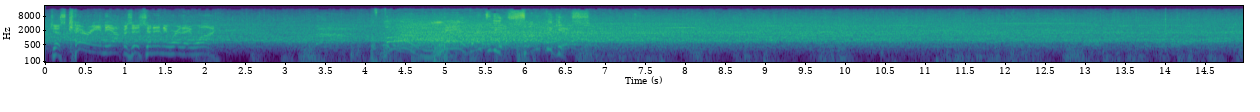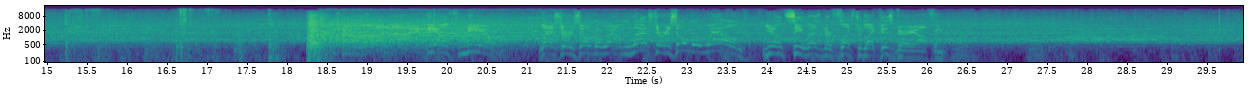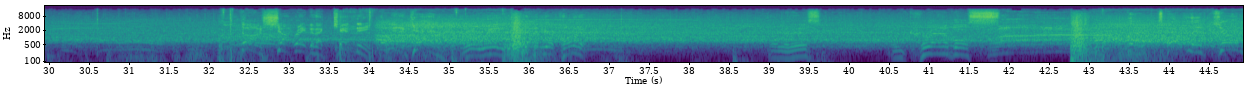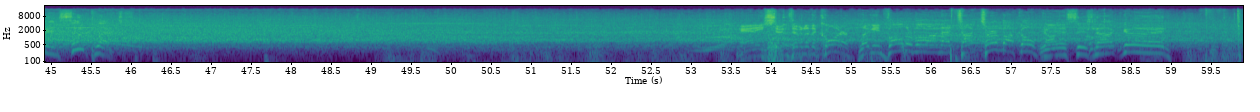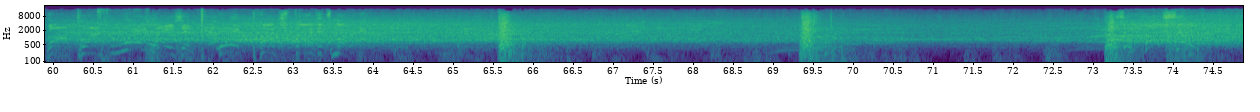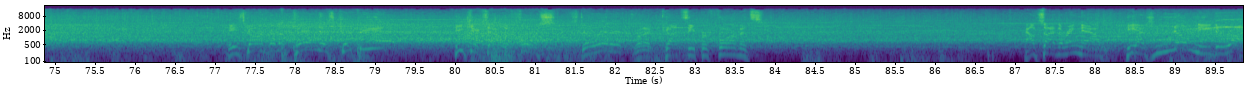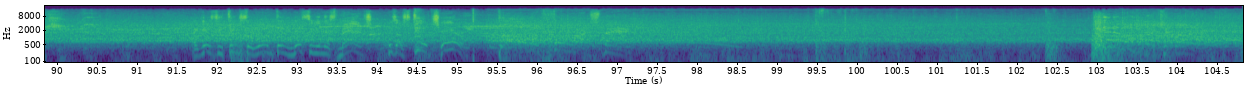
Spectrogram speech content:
Just carrying the opposition anywhere they want. Oh, man, right to the esophagus. Lesnar is overwhelmed. Lesnar is overwhelmed. You don't see Lesnar flustered like this very often. to the kidney. And again. Down your opponent. Look at this. Incredible. Deadlift German suplex. And he sends him into the corner, looking vulnerable on that top turnbuckle. This is not good. Oh, Brock waylays him. Big punch finds its mark. He's going for the pin. This could be it. He kicks out with force. Still in it. What a gutsy performance. Outside the ring now. He has no need to rush. I guess he thinks the one thing missing in this match is a steel chair. Boom! Forearm smash. Into the Hurricane.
